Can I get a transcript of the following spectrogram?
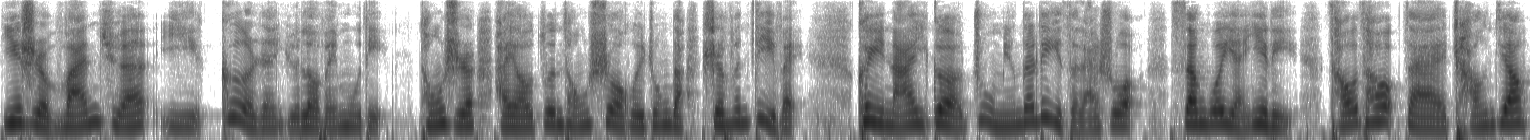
一是完全以个人娱乐为目的。同时还要遵从社会中的身份地位。可以拿一个著名的例子来说，《三国演义》里，曹操在长江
